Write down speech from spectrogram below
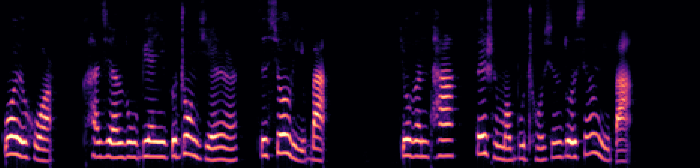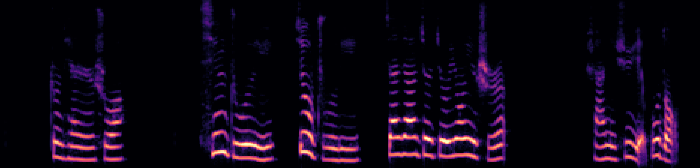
过一会儿，看见路边一个种田人在修篱笆，就问他为什么不重新做新篱笆。种田人说：“新竹篱，旧竹篱，将将就就用一时。”傻女婿也不懂，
